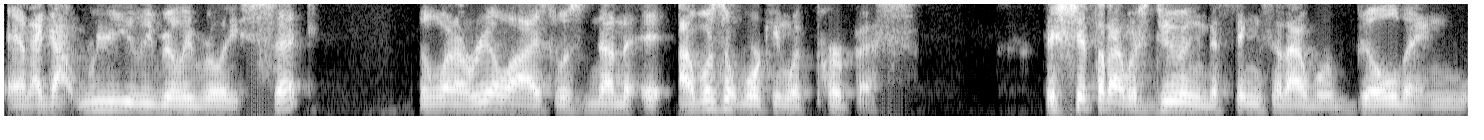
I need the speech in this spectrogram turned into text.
and I got really, really, really sick. And what I realized was none. It, I wasn't working with purpose the shit that I was doing, the things that I were building,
